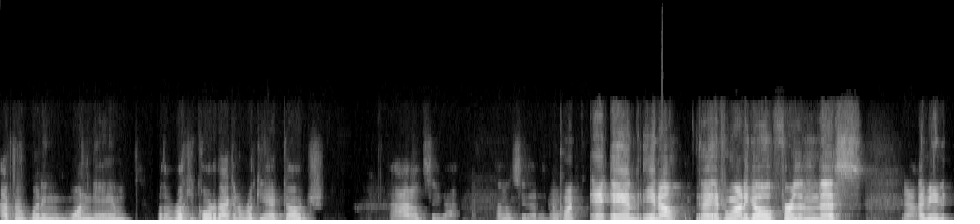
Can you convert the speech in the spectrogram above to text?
after winning one game with a rookie quarterback and a rookie head coach. I don't see that. I don't see that at all. Good point. A- And, you know, if we want to go further than this, Yeah. I mean,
